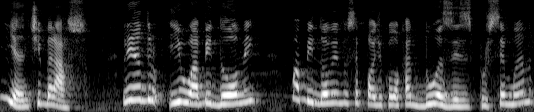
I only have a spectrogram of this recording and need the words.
e antebraço. Leandro, e o abdômen? O abdômen você pode colocar duas vezes por semana,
